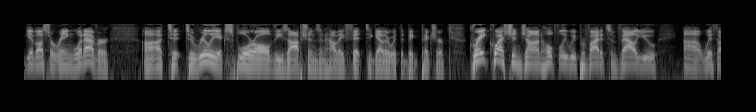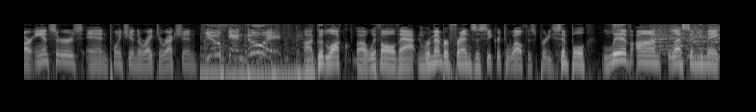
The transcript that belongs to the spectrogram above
give us a ring, whatever, uh, to to really explore all of these options and how they fit together with the big picture. Great question, John. Hopefully, we provided some value uh, with our answers and point you in the right direction. You can do it! Uh, good luck uh, with all that. And remember, friends, the secret to wealth is pretty simple live on less than you make,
